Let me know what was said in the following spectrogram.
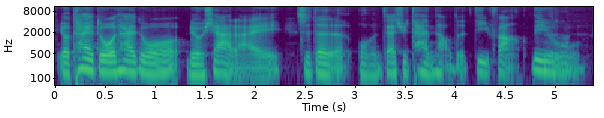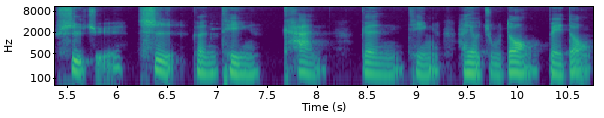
有太多太多留下来值得我们再去探讨的地方，例如视觉、视跟听、看跟听，还有主动、被动、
